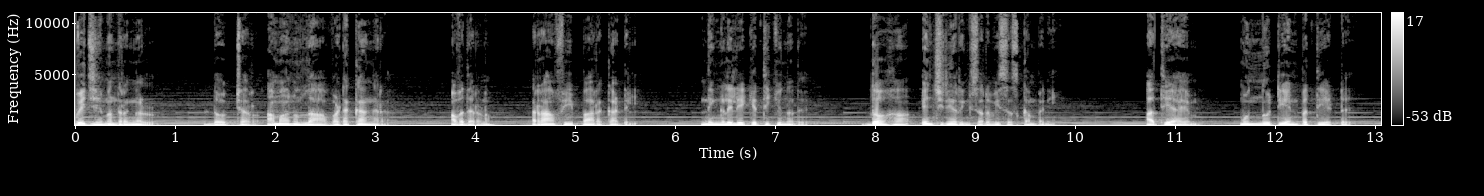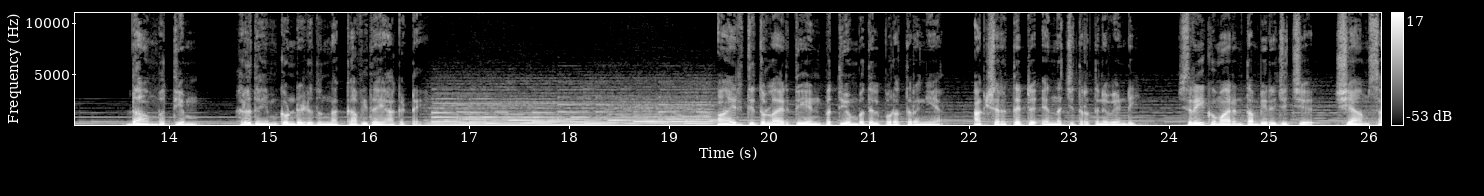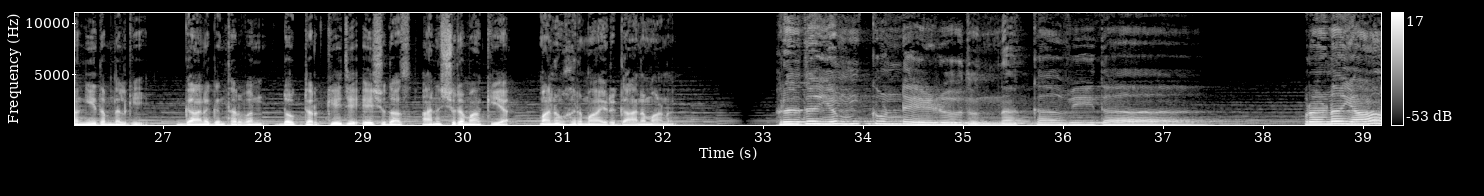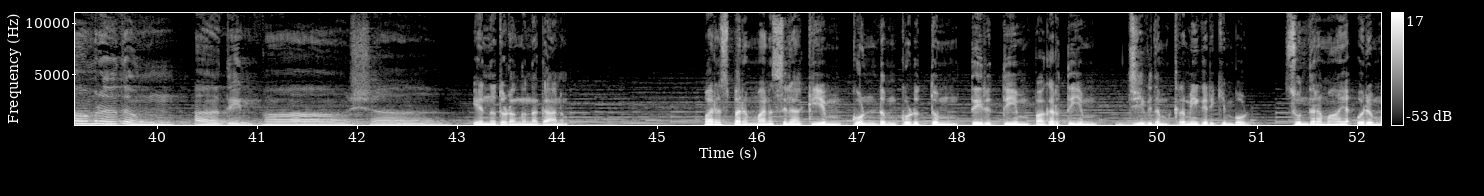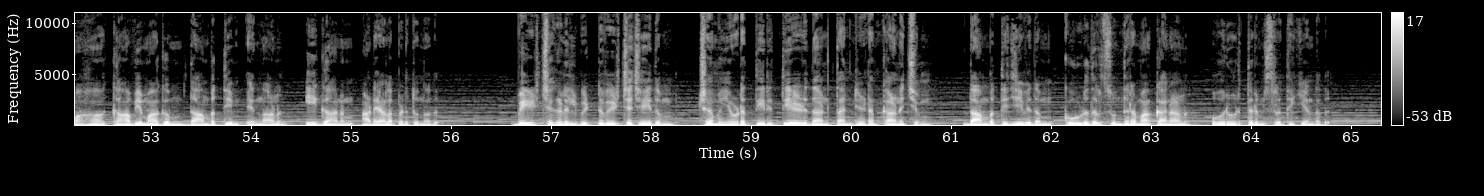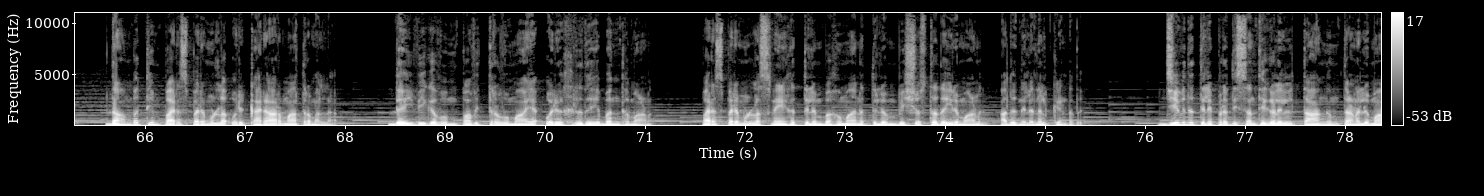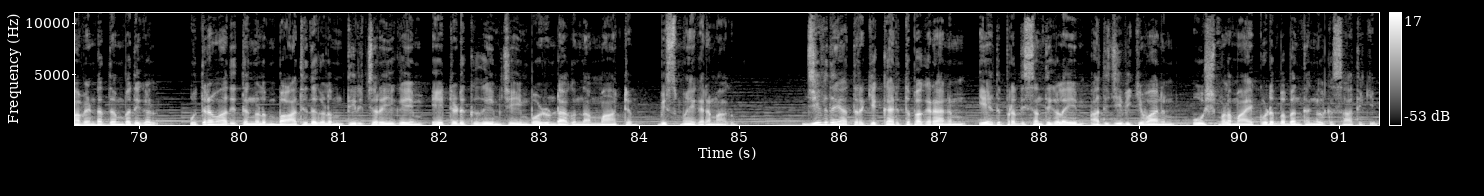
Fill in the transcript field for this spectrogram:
വിജയമന്ത്രങ്ങൾ doctor Amanullah Vadakkangara. അവതരണം റാഫി പാറക്കാട്ടിൽ. നിങ്ങളിലേക്ക് എത്തിക്കുന്നത് ദോഹ എഞ്ചിനീയറിംഗ് സർവീസസ് കമ്പനി. അധ്യായം മുന്നൂറ്റി എൺപത്തിയെട്ട് ദാമ്പത്യം ഹൃദയം കൊണ്ടെഴുതുന്ന കവിതയാകട്ടെ. ആയിരത്തി തൊള്ളായിരത്തി എൺപത്തിയൊമ്പതിൽ പുറത്തിറങ്ങിയ അക്ഷരത്തെറ്റ് എന്ന ചിത്രത്തിനു വേണ്ടി ശ്രീകുമാരൻ തമ്പി രചിച്ച് ശ്യാം സംഗീതം നൽകി ഗാനഗന്ധർവൻ ഡോക്ടർ കെ ജെ യേശുദാസ് അനശ്വരമാക്കിയ മനോഹരമായൊരു ഗാനമാണ്. ഹൃദയം കൊണ്ടെഴുതുന്ന കവിത. പ്രണയാമൃതം അതിൻ ഭാഷ. എന്ന് തുടങ്ങുന്ന ഗാനം. പരസ്പരം മനസ്സിലാക്കിയും കൊണ്ടും കൊടുത്തും തിരുത്തിയും പകർത്തിയും ജീവിതം ക്രമീകരിക്കുമ്പോൾ സുന്ദരമായ ഒരു മഹാകാവ്യമാകും ദാമ്പത്യം എന്നാണ് ഈ ഗാനം അടയാളപ്പെടുത്തുന്നത്. വീഴ്ചകളിൽ വിട്ടുവീഴ്ച ചെയ്തും ക്ഷമയോടെ തിരുത്തി എഴുതാൻ തന്റെ ഇടം കാണിച്ചും ദാമ്പത്യ ജീവിതം കൂടുതൽ സുന്ദരമാക്കാനാണ് ഓരോരുത്തരും ശ്രദ്ധിക്കേണ്ടത്. ദാമ്പത്യം പരസ്പരമുള്ള ഒരു കരാർ മാത്രമല്ല ദൈവികവും പവിത്രവുമായ ഒരു ഹൃദയബന്ധമാണ്. പരസ്പരമുള്ള സ്നേഹത്തിലും ബഹുമാനത്തിലും വിശ്വസ്തതയിലുമാണ് അത് നിലനിൽക്കേണ്ടത്. ജീവിതത്തിലെ പ്രതിസന്ധികളിൽ താങ്ങും തണലുമാവേണ്ട ദമ്പതികൾ ഉത്തരവാദിത്തങ്ങളും ബാധ്യതകളും തിരിച്ചറിയുകയും ഏറ്റെടുക്കുകയും ചെയ്യുമ്പോഴുണ്ടാകുന്ന മാറ്റം വിസ്മയകരമാകും. ജീവിതയാത്രയ്ക്ക് കരുത്തു പകരാനും ഏത് പ്രതിസന്ധികളെയും അതിജീവിക്കുവാനും ഊഷ്മളമായ കുടുംബ ബന്ധങ്ങൾക്ക് സാധിക്കും.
